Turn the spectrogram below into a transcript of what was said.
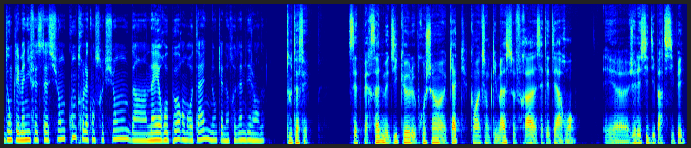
Donc les manifestations contre la construction d'un aéroport en Bretagne, donc à Notre-Dame-des-Landes. Tout à fait. Cette personne me dit que le prochain euh, CAC, Camp Action Climat, se fera cet été à Rouen. Et euh, je décide d'y participer.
